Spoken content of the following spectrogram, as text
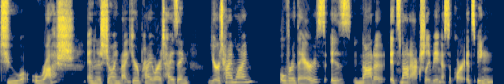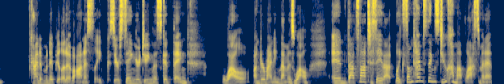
to rush and is showing that you're prioritizing your timeline over theirs is not a, it's not actually being a support. It's being kind of manipulative, honestly, because you're saying you're doing this good thing while undermining them as well. And that's not to say that, like, sometimes things do come up last minute.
